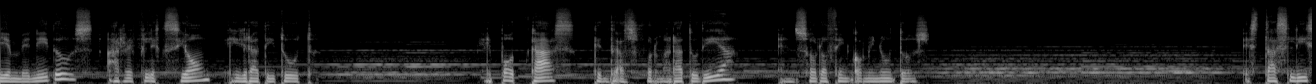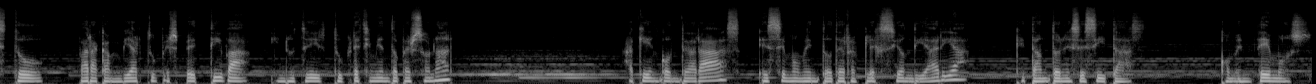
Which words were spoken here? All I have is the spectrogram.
Bienvenidos a Reflexión y Gratitud, el podcast que transformará tu día en solo cinco minutos. ¿Estás listo para cambiar tu perspectiva y nutrir tu crecimiento personal? Aquí encontrarás ese momento de reflexión diaria que tanto necesitas. Comencemos.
